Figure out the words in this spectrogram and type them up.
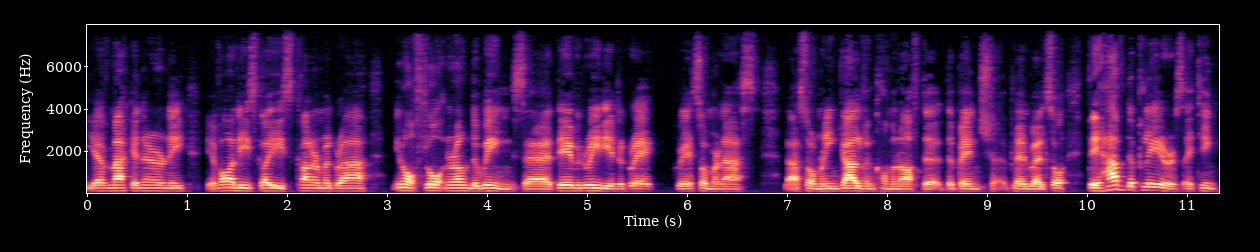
you have McInerney, you have all these guys, Conor McGrath, you know, floating around the wings. Uh, David Reidy had a great great summer last last summer. Ian Galvin coming off the, the bench uh, played well. So they have the players, I think,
